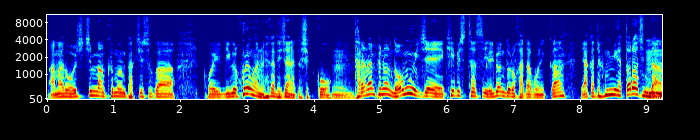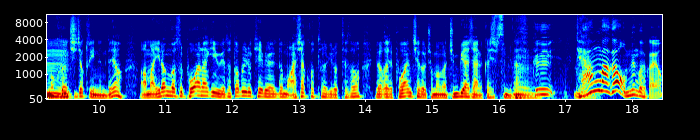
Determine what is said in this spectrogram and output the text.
아마도 올 시즌만큼은 박지수가 거의 리그를 호령하는 해가 되지 않을까 싶고 음. 다른 한편은 너무 이제 KB스타스 일변도로 가다 보니까 약간 좀 흥미가 떨어진다 음. 뭐 그런 지적도 있는데요. 아마 이런 것을 보완하기 위해서 WKBL도 뭐 아시아 쿼터를 비롯해서 여러 가지 보완책을 조만간 준 비하지 않을까 싶습니다. 음. 그 대항마가 없는 걸까요?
